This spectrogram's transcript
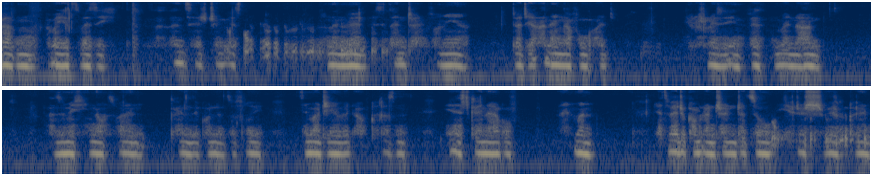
getragen. Aber jetzt weiß ich, dass ein sehr Stück ist. Dann wird es ein Teil von ihr da der Anhänger funkelt. Ich schließe ihn fest in meine Hand. Lasse mich hinausfallen. Keine Sekunde zu früh. Das Zimmertür wird aufgerissen. Hier ist keiner, ruft ein Mann. Der zweite kommt anscheinend dazu. Ich hätte schwören können.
